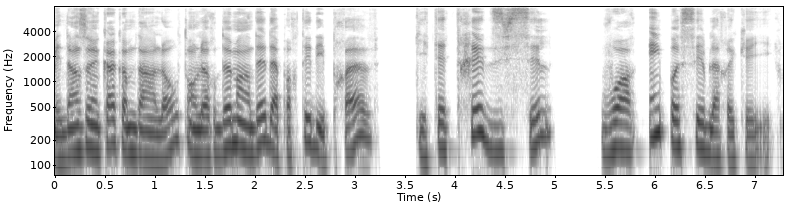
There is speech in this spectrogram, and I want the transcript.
Mais dans un cas comme dans l'autre, on leur demandait d'apporter des preuves qui étaient très difficiles, voire impossibles à recueillir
